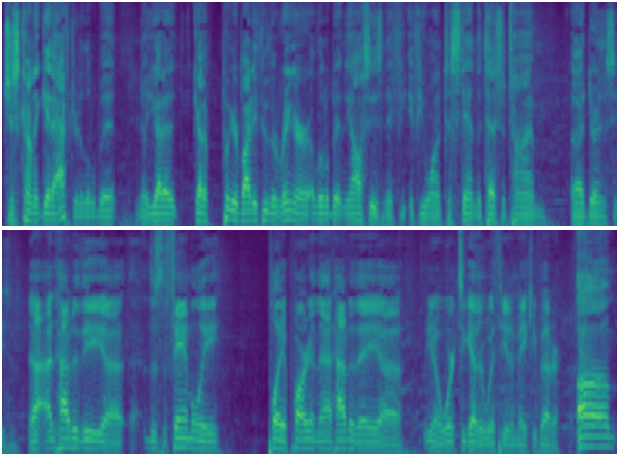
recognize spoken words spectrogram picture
just kind of get after it a little bit. You know, you gotta gotta put your body through the ringer a little bit in the off season if you, if you want to stand the test of time uh, during the season. Uh, how do the uh, does the family play a part in that? How do they uh, you know work together with you to make you better? Um,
